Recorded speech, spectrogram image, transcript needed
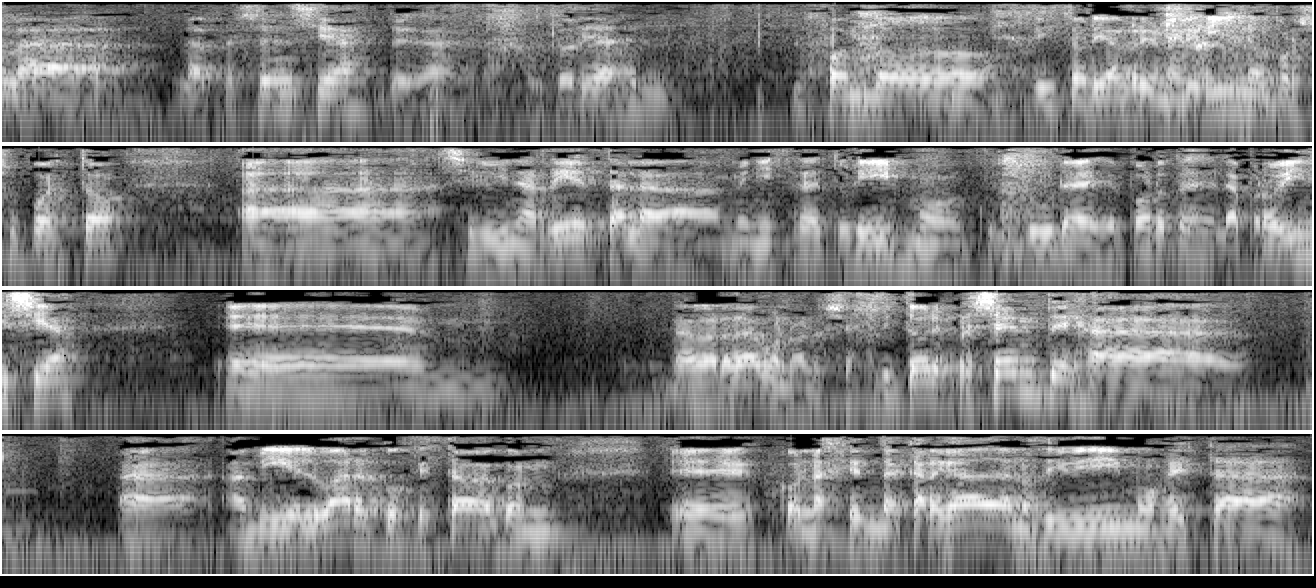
la, la presencia de las autoridades del, Fondo Editorial Río Negrino, por supuesto, a Silvina Rieta, la ministra de Turismo, Cultura y Deportes de la provincia. Eh, la verdad, bueno, a los escritores presentes, a, a, a Miguel Barcos, que estaba con, eh, con la agenda cargada, nos dividimos esta,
